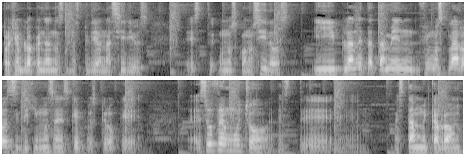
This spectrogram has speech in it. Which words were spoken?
por ejemplo, apenas nos, pidieron a Sirius este, unos conocidos y Planeta también fuimos claros y dijimos, ¿sabes qué? Pues creo que eh, sufre mucho, este, está muy cabrón,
